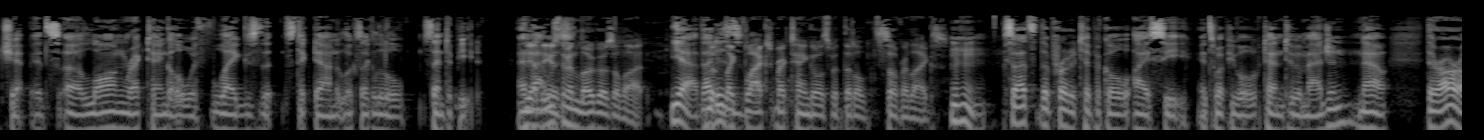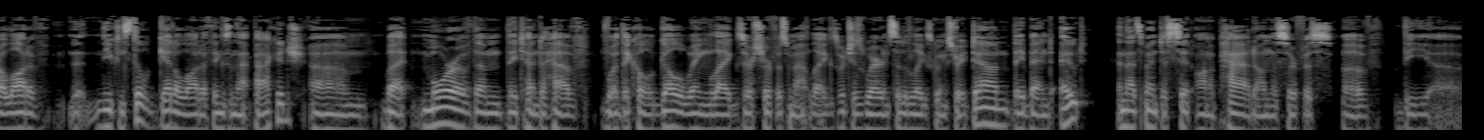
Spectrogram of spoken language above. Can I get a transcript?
chip. It's a long rectangle with legs that stick down. It looks like a little centipede. And Yeah, they use was, them in logos a lot. yeah, that Li- is like black rectangles with little silver legs. so that's the prototypical IC. It's what people tend to imagine. Now, there are a lot of, you can still get a lot of things in that package, um, but more of them, they tend to have what they call gull wing legs or surface mount legs, which is where instead of the legs going straight down, they bend out. And that's meant to sit on a pad on the surface of the, uh,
